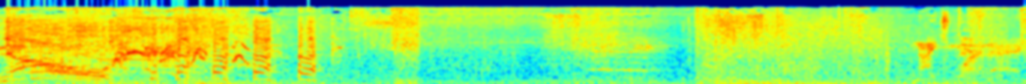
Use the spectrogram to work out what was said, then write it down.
No! Nice work!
